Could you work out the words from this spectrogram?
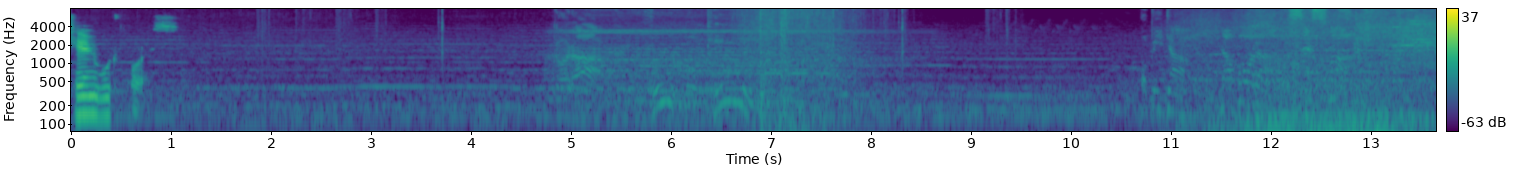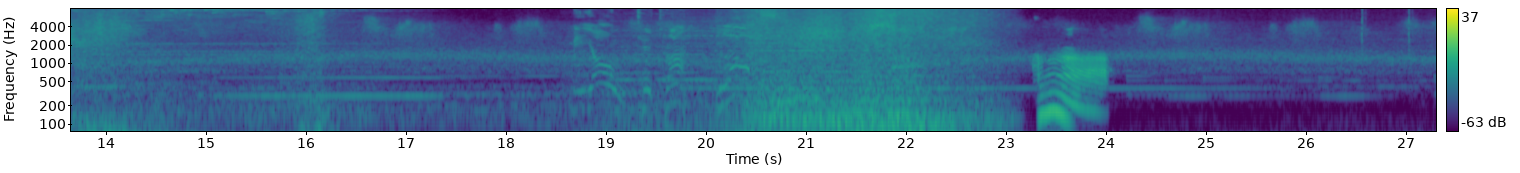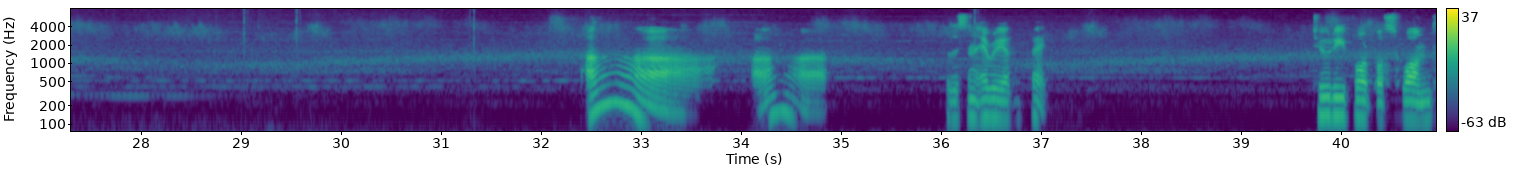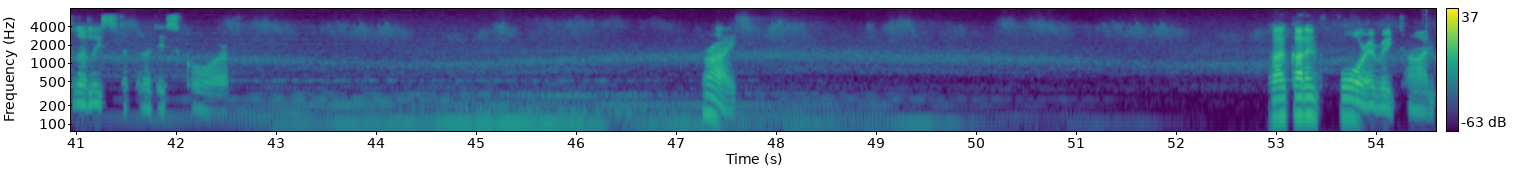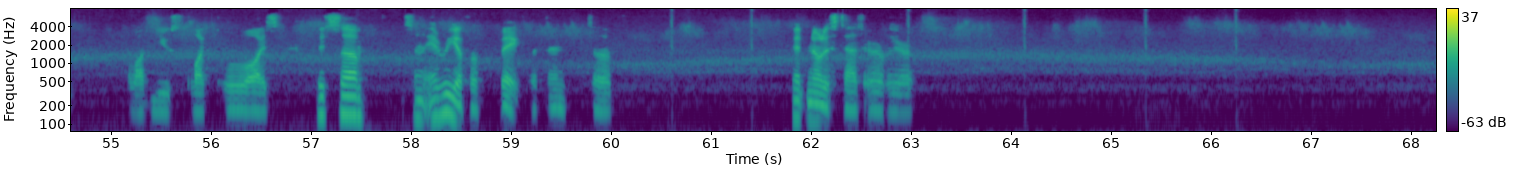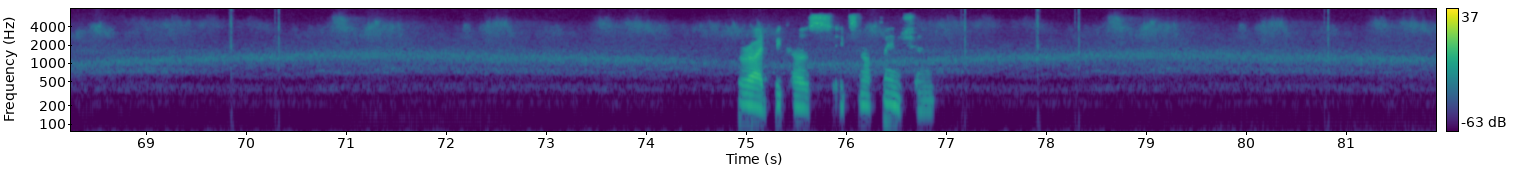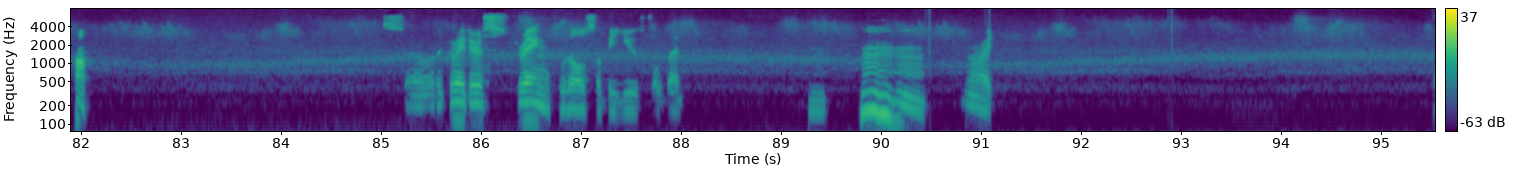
Cairnwood Forest. Ah. Ah. Ah. So there's an area of effect. 2d4 plus 1 to the least ability score. Right. But I've gotten 4 every time. Well, I've used like twice. It's um, it's an area of effect, but then uh, didn't notice that earlier. Right, because it's not mentioned. Huh. So the greater strength would also be useful then. Hmm. Hmm. Alright.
